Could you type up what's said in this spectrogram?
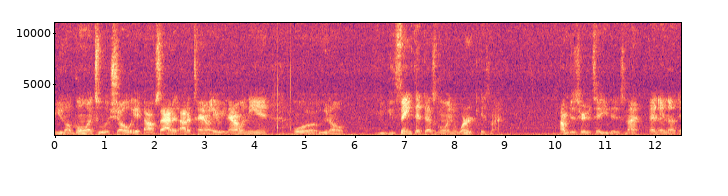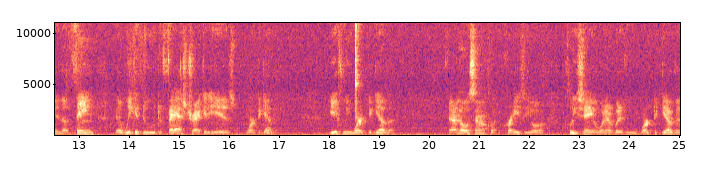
you know going to a show outside of out of town every now and then or you know you, you think that that's going to work is not. I'm just here to tell you that it's not. And and, uh, and the thing that we could do to fast track it is work together. If we work together and i know it sounds cl- crazy or cliche or whatever but if we work together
